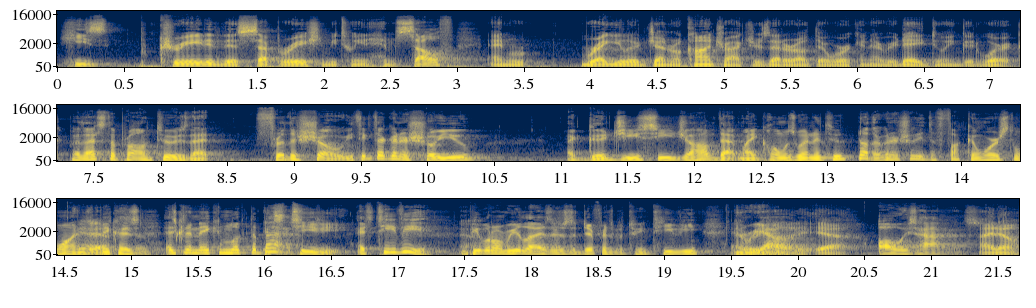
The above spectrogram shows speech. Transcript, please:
he's created this separation between himself and r- regular general contractors that are out there working every day doing good work. But that's the problem too. Is that for the show, you think they're going to show you a good GC job that Mike Holmes went into? No, they're going to show you the fucking worst one Yeah. because it's going to make him look the best. It's. TV. It's TV. And people don't realize there's a difference between TV and, And reality. reality, yeah. Always happens. I know.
